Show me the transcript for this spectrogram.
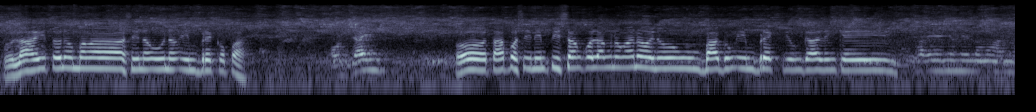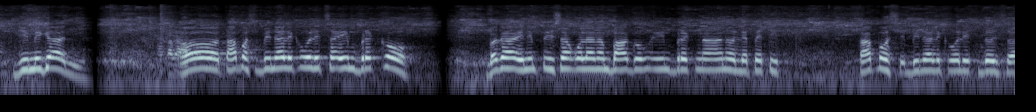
so lahi ito ng mga sinaunang imbrek ko pa. Online. Oh, tapos inimpisan ko lang nung ano, nung bagong imbrek yung galing kay nyo may mga ano. Jimmy Gunn. Oh, tapos binalik ulit sa imbrek ko. Baga, inimpisan ko lang ng bagong imbrek na ano, Lepetit. Tapos, binalik ulit doon sa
